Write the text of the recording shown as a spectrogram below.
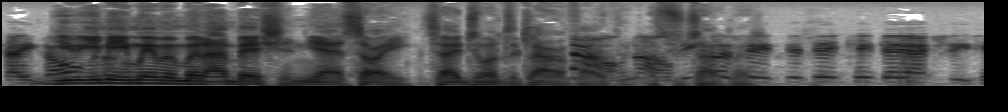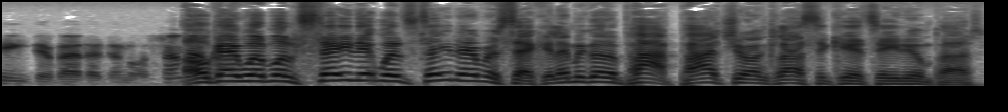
take You, over. you mean women with ambition? Yeah, sorry. So I just wanted to clarify. No, that. no, because they, they, they, they actually think they're better than us. And. Okay, well, we'll stay there. We'll stay there for a second. Let me go to Pat. Pat, you're on Classic Hits. How you doing, Pat?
